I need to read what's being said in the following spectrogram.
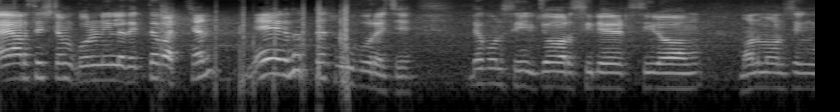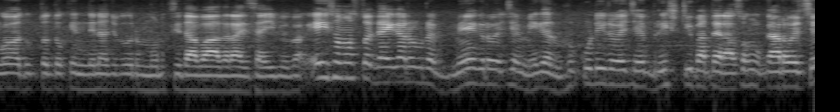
আয়ার সিস্টেম করে নিলে দেখতে পাচ্ছেন, মেঘ ধরতে শুরু করেছে। দেখুন শিলচর সিলেট, শিলং, মনমোহন সিংহ, উত্তর দক্ষিণ দিনাজপুর, মুর্শিদাবাদ, রাজশাহী বিভাগ, এই সমস্ত জায়গার উপরে মেঘ রয়েছে, মেঘের ভ্রুকুটি রয়েছে, বৃষ্টিপাতের আশঙ্কা রয়েছে,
